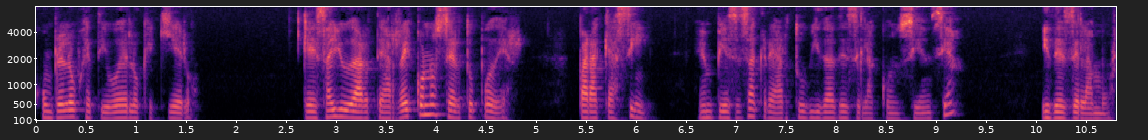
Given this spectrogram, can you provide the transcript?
cumple el objetivo de lo que quiero, que es ayudarte a reconocer tu poder para que así empieces a crear tu vida desde la conciencia y desde el amor.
